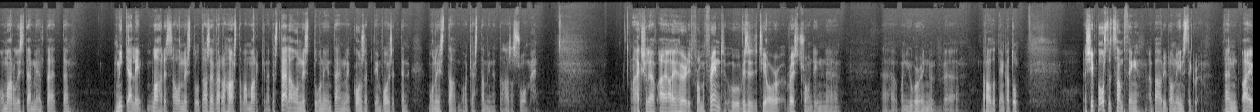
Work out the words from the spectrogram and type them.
Omar oli sitä mieltä, että mikäli Lahdessa onnistuu, tämä on sen verran haastava markkina, että jos täällä onnistuu, niin tämän konseptin voi sitten monistaa oikeastaan minne tahansa Suomeen. Actually, I, I heard it from a friend who visited your restaurant in uh, uh, when you were in uh, Rautatienkatu. She posted something about it on Instagram, and I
